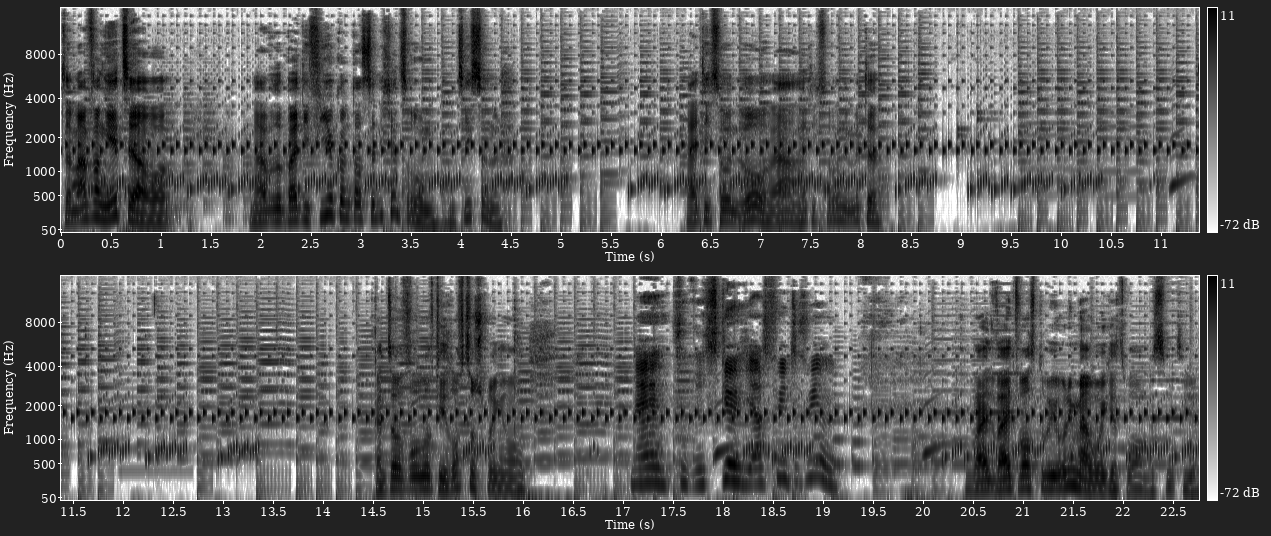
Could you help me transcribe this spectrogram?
Jetzt am Anfang geht's ja, aber. Na, aber sobald die 4 kommt, darfst du nicht ganz oben. Dann ziehst du nicht. Halt dich so und so, ja, halt dich so in die Mitte. Kannst du auch so auf die drauf zu springen, aber Nee, so riskiere ich erst viel zu viel. weit, weit warst du auch nicht mehr, wo ich jetzt war, bis zum Ziel.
